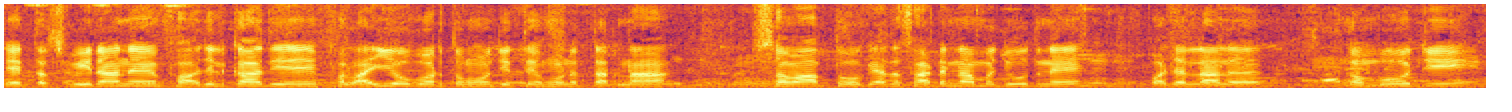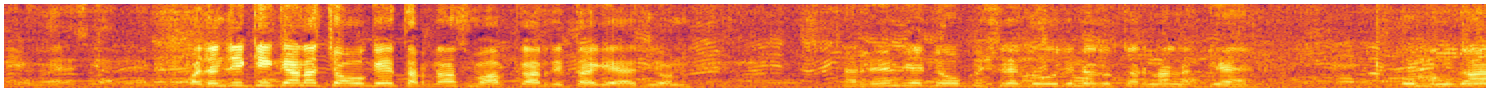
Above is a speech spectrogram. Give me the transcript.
ਤੇ ਤਸਵੀਰਾਂ ਨੇ ਫਾਜ਼ਿਲਕਾ ਦੇ ਫਲਾਈਓਵਰ ਤੋਂ, ਜਿੱਥੇ ਹੁਣ ਧਰਨਾ ਸਮਾਪਤ ਹੋ ਗਿਆ, ਤਾਂ ਸਾਡੇ ਨਾਲ ਮੌਜੂਦ ਨੇ ਭਜਨ ਲਾਲ ਕੰਬੋਜ ਜੀ। ਭਜਨ ਜੀ, ਕੀ ਕਹਿਣਾ ਚਾਹੋਗੇ? ਧਰਨਾ ਸਮਾਪਤ ਕਰ ਦਿੱਤਾ ਗਿਆ ਜੀ ਹੁਣ। ਧਰਨੇ ਦੀਆਂ ਜੋ ਪਿਛਲੇ 2 ਦਿਨਾਂ ਤੋਂ ਧਰਨਾ ਲੱਗਿਆ ਹੈ ਉਹ ਮੰਗਾਂ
